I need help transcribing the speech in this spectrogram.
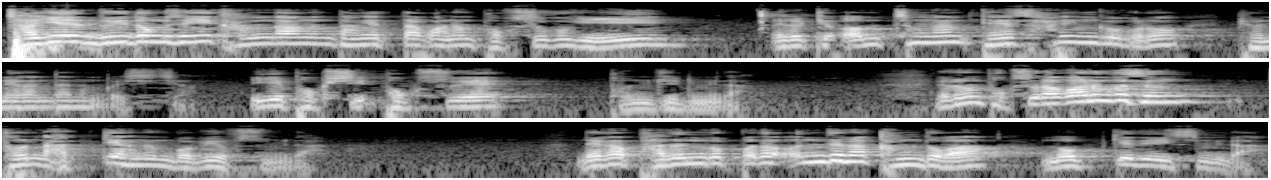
자기의 누이 동생이 강간당했다고 하는 복수국이 이렇게 엄청난 대살인국으로 변해간다는 것이죠. 이게 복시, 복수의 본질입니다. 여러분, 복수라고 하는 것은 더 낮게 하는 법이 없습니다. 내가 받은 것보다 언제나 강도가 높게 되어 있습니다.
